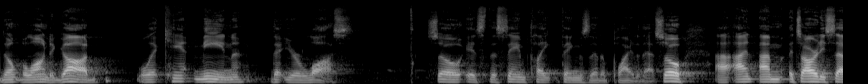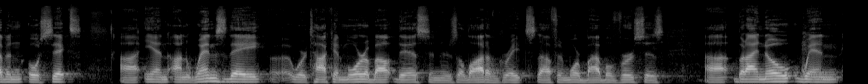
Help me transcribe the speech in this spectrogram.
don't belong to God, well, it can't mean that you're lost. So it's the same things that apply to that. So uh, I, it's already 706. Uh, and on Wednesday, uh, we're talking more about this, and there's a lot of great stuff and more Bible verses. Uh, but I know when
